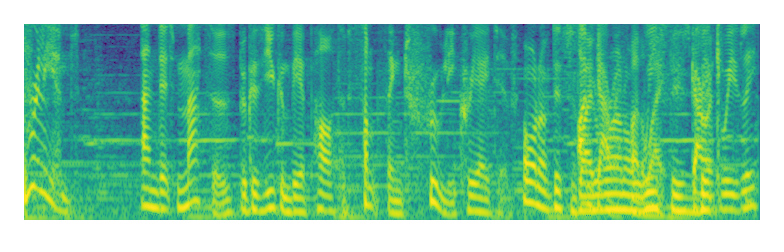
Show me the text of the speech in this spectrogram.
Brilliant! And it matters because you can be a part of something truly creative. I wonder if this is I'm like Gareth, by Ronald the way. Weasley's Gareth big. Weasley,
